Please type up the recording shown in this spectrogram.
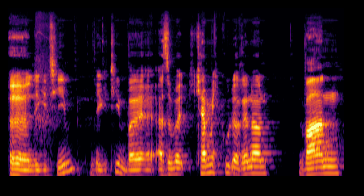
Äh, legitim, legitim, weil, also ich kann mich gut erinnern, waren,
